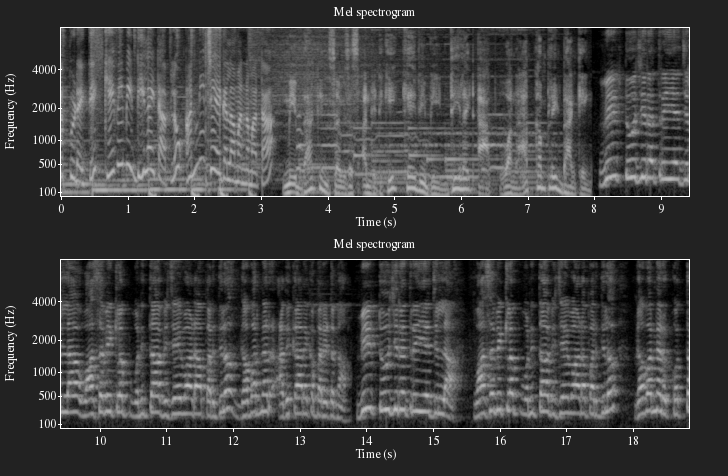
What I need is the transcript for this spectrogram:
అప్పుడైతే కేవీబీ డీలైట్ యాప్లో అన్ని చేయగలమన్నమాట. మీ బ్యాంకింగ్ సర్వీసెస్ అన్నిటికీ KVB DeLight app one app complete banking. V two zero three A జిల్లా వాసవి క్లబ్ వనితా విజయవాడ పరిధిలో గవర్నర్ అధికారిక పర్యటన. V two zero three A జిల్లా వాసవి క్లబ్ వనితా విజయవాడ పరిధిలో గవర్నర్ కొత్త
